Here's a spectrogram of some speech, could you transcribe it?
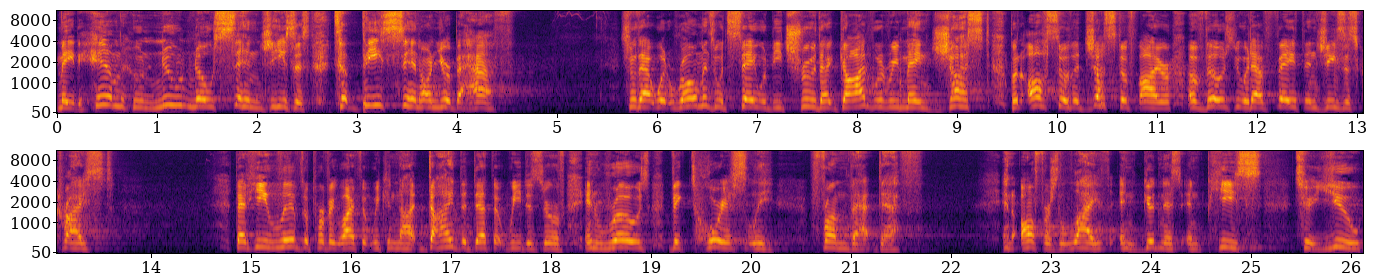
made him who knew no sin, Jesus, to be sin on your behalf so that what Romans would say would be true that God would remain just, but also the justifier of those who would have faith in Jesus Christ. That he lived a perfect life that we cannot, died the death that we deserve, and rose victoriously from that death, and offers life and goodness and peace to you.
